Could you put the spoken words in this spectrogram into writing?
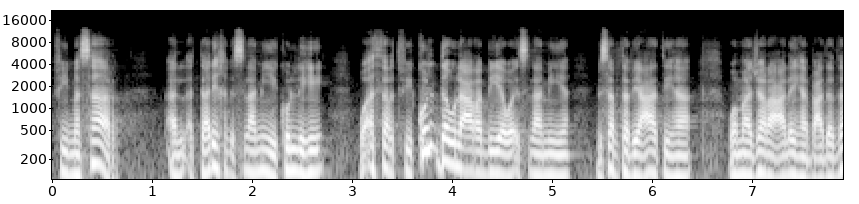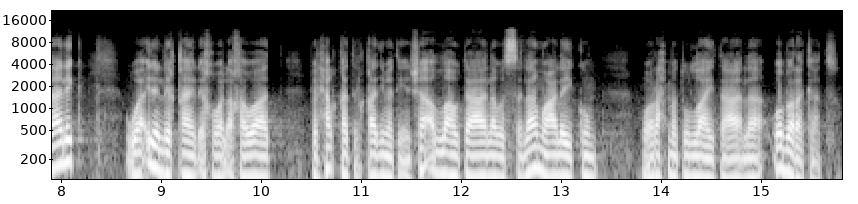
في مسار التاريخ الإسلامي كله وأثرت في كل دولة عربية وإسلامية بسبب تبعاتها وما جرى عليها بعد ذلك. وإلى اللقاء الإخوة والأخوات. في الحلقة القادمة إن شاء الله تعالى والسلام عليكم ورحمة الله تعالى وبركاته.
